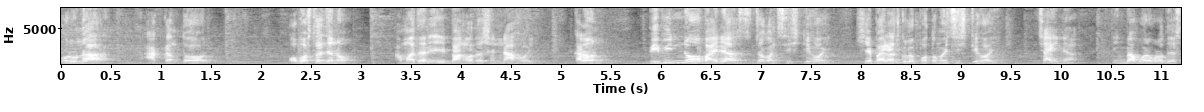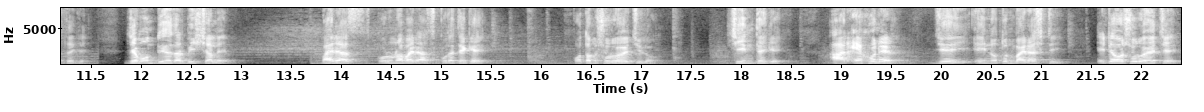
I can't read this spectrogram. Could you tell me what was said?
করোনা আক্রান্ত অবস্থা যেন আমাদের এই বাংলাদেশে না হয়। কারণ বিভিন্ন ভাইরাস যখন সৃষ্টি হয়, সে ভাইরাসগুলো প্রথমেই সৃষ্টি হয় চাইনা কিংবা বড় বড় দেশ থেকে। যেমন দুই হাজার বিশ সালে ভাইরাস, করোনা ভাইরাস কোথা থেকে প্রথম শুরু হয়েছিল? চীন থেকে। আর এখনের যেই, এই নতুন ভাইরাসটি এটাও শুরু হয়েছে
